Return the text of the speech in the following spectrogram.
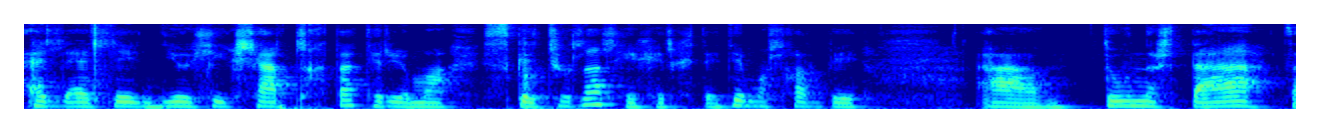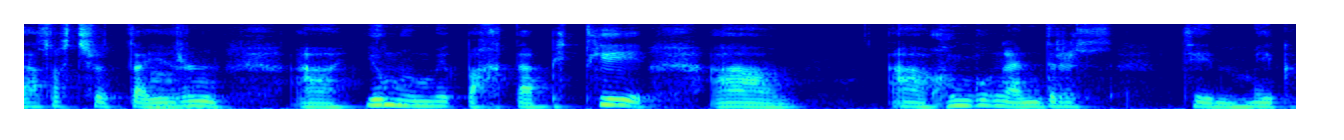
аль алийг юу хийх шаардлагатай тэр юм скежуулаад хийх хэрэгтэй. Тийм болохоор би а дүүнэртаа залуучуудаа ер нь юм юмыг багтаа битгий а хөнгөн амьдрал тийм нэг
